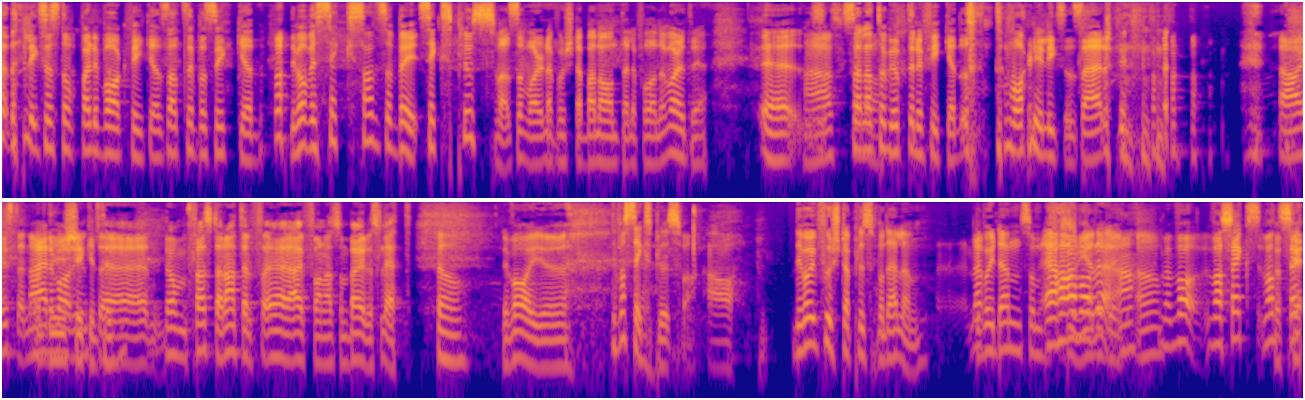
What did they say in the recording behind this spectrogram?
Den liksom stoppade i bakfickan, satte sig på cykeln. Det var väl sexan som böjde, sex plus va, som var den där första banantelefonen, var det inte det? Eh, Ja, så när han det tog upp den ur fickan, då, då var den ju liksom så här. Ja, just det. Nej, det var det inte. De första äh, iPhonerna som böjdes lätt. ja. Det var ju... Det var sex plus va? Ja. Det var ju första plusmodellen. det Men- var ju den som Jaha, var det bli- ja. ja. Men var, var sex... Var För inte sex,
